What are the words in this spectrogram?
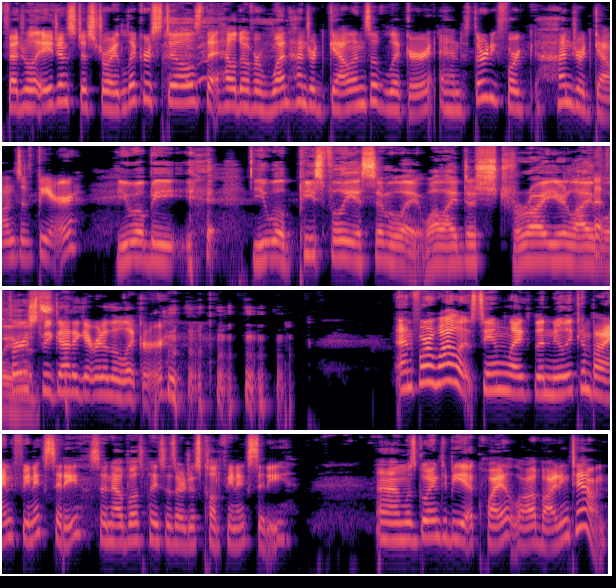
Federal agents destroyed liquor stills that held over 100 gallons of liquor and 3,400 gallons of beer. You will be, you will peacefully assimilate while I destroy your But first, we got to get rid of the liquor. And for a while, it seemed like the newly combined Phenix City, so now both places are just called Phenix City, um, was going to be a quiet, law abiding town.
